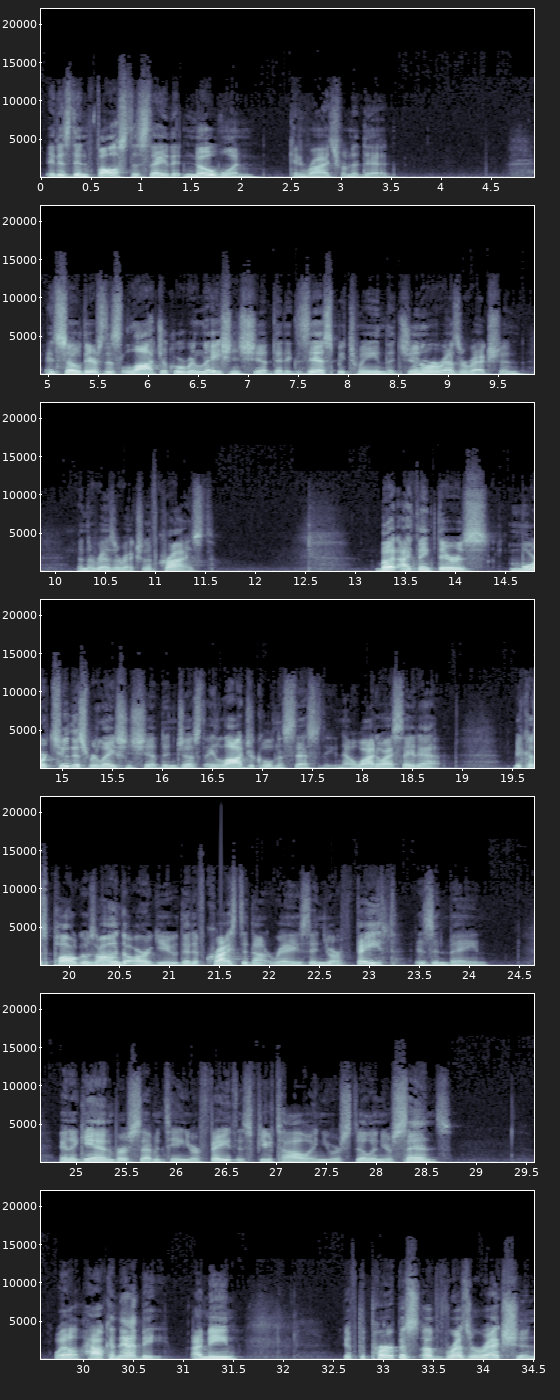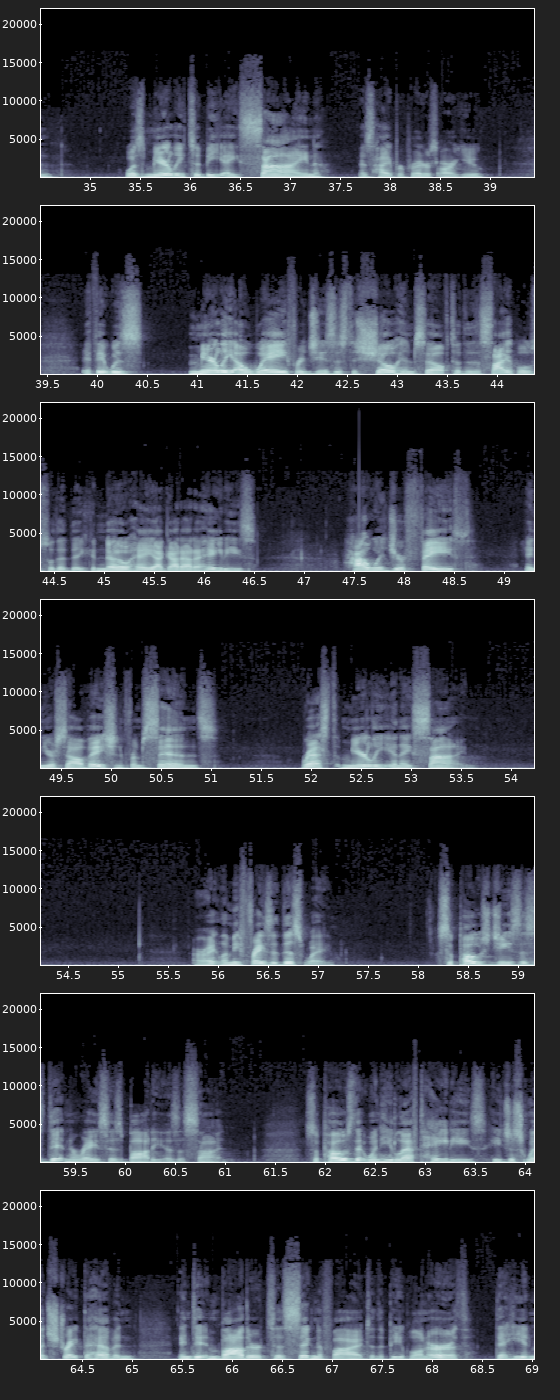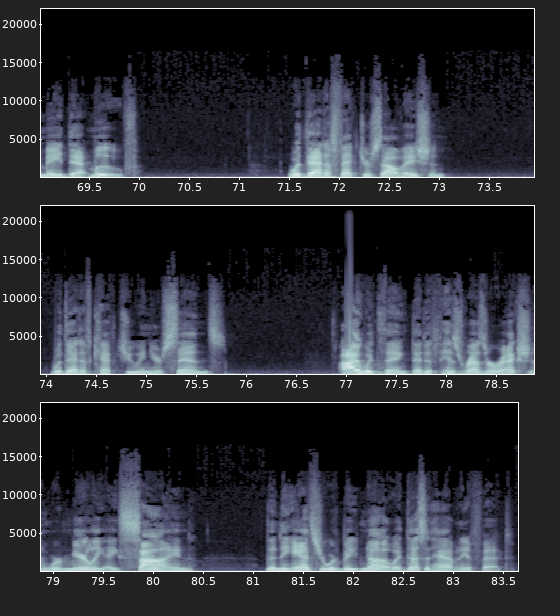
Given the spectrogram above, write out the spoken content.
it is then false to say that no one can rise from the dead. And so there's this logical relationship that exists between the general resurrection and the resurrection of Christ. But I think there's more to this relationship than just a logical necessity. Now, why do I say that? Because Paul goes on to argue that if Christ did not raise, then your faith is in vain. And again, verse 17, your faith is futile and you are still in your sins. Well, how can that be? I mean, if the purpose of resurrection was merely to be a sign, as hyperpreterists argue, if it was merely a way for Jesus to show himself to the disciples so that they could know, hey, I got out of Hades, how would your faith and your salvation from sins rest merely in a sign. All right, let me phrase it this way. Suppose Jesus didn't raise his body as a sign. Suppose that when he left Hades, he just went straight to heaven and didn't bother to signify to the people on earth that he had made that move. Would that affect your salvation? Would that have kept you in your sins? I would think that if his resurrection were merely a sign, then the answer would be no, it doesn't have any effect.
